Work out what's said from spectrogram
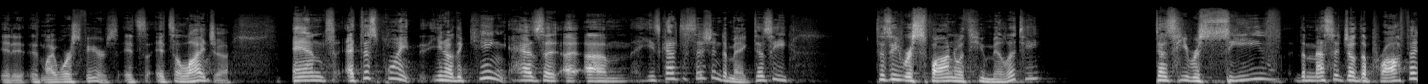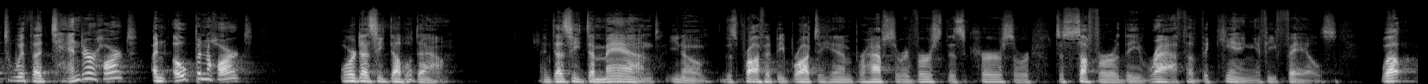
it is my worst fears. It's, it's Elijah. And at this point, you know, the king has a, a um, he's got a decision to make. Does he, does he respond with humility? Does he receive the message of the prophet with a tender heart, an open heart? Or does he double down? And does he demand, you know, this prophet be brought to him, perhaps to reverse this curse or to suffer the wrath of the king if he fails? Well,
